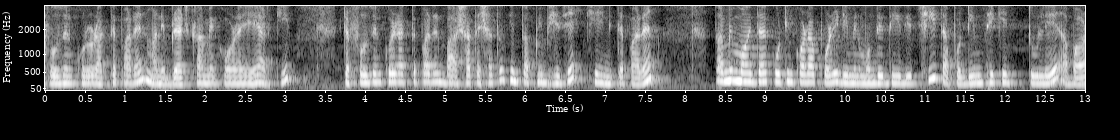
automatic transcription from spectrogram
ফ্রোজেন করে রাখতে পারেন। মানে ব্রেড ক্রামে গড়াইয়ে আর কি এটা ফ্রোজেন করে রাখতে পারেন বা সাথে সাথেও কিন্তু আপনি ভেজে খেয়ে নিতে পারেন। তো আমি ময়দা কোটিং করার পরে ডিমের মধ্যে দিয়ে দিচ্ছি। তারপর ডিম থেকে তুলে আবার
